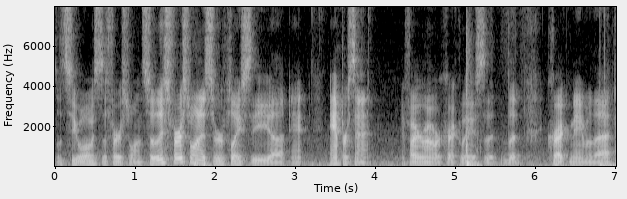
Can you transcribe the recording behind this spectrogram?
let's see, what was the first one? So this first one is to replace the uh, ampersand, if I remember correctly, is the, the correct name of that.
